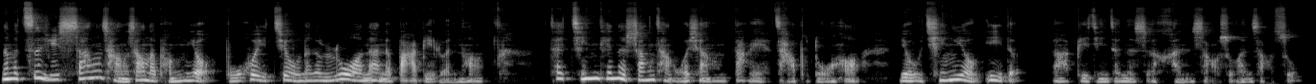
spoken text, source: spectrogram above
那么至于商场上的朋友，不会救那个落难的巴比伦哈。在今天的商场，我想大概也差不多哈。有情有义的啊，毕竟真的是很少数，很少数。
